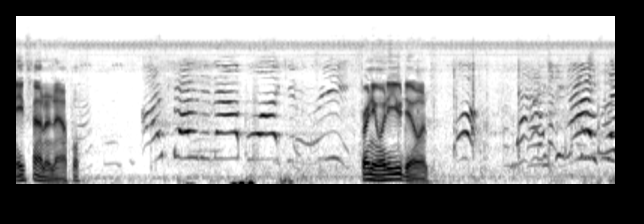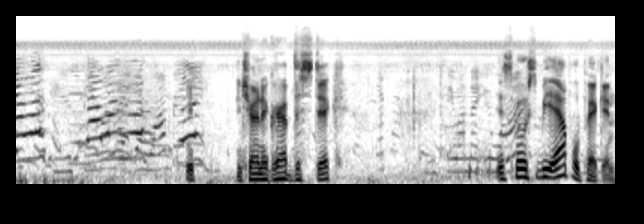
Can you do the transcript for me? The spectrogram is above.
Oh, found an apple. I found an apple I can reach. Bernie, what are you doing? You, you trying to grab the stick? You're supposed to be apple picking.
